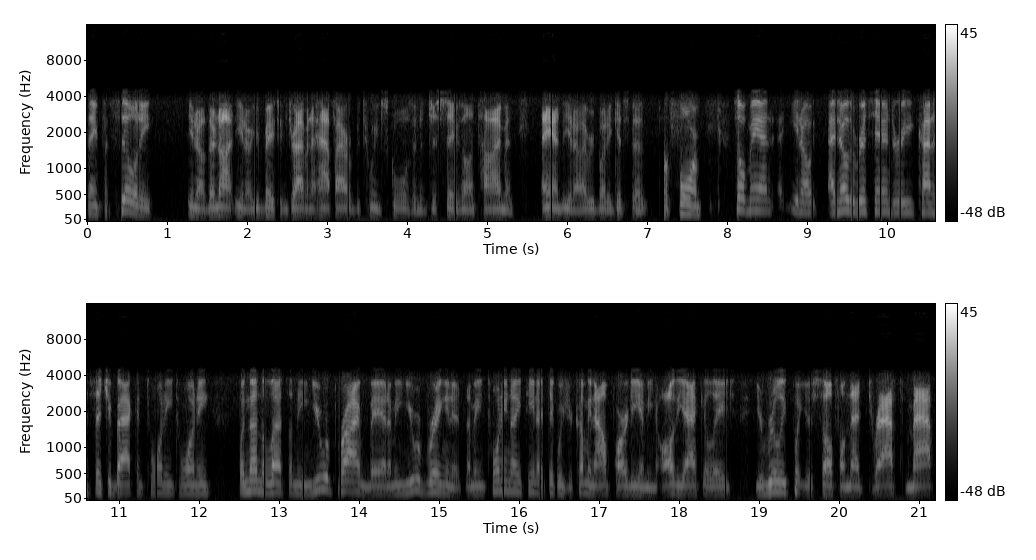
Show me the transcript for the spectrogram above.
same facility, you know they're not you know you're basically driving a half hour between schools and it just saves on time and and you know everybody gets to perform. So man you know i know the wrist injury kind of set you back in 2020 but nonetheless i mean you were prime man. I mean you were bringing it. I mean 2019 i think was your coming out party. I mean all the accolades. You really put yourself on that draft map.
